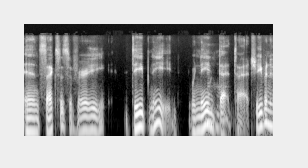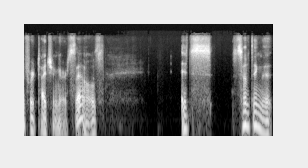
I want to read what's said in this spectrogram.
and sex is a very deep need. We need mm-hmm. that touch, even if we're touching ourselves. It's something that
